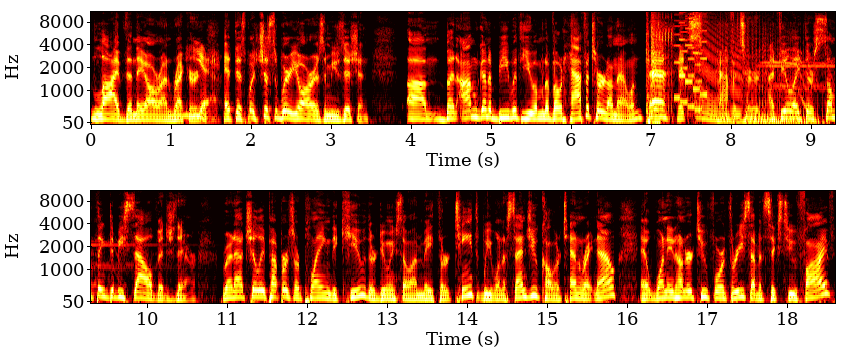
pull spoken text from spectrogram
live than they are on record. Yeah. At this point, it's just where you are as a musician. Um, but I'm going to be with you. I'm going to vote half a turn on that one. Eh, it's half a turn. I feel like there's something to be salvaged there. Red Hot Chili Peppers are playing the Q. They're doing so on May 13th. We want to send you caller 10 right now at 1 800 243 7625.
